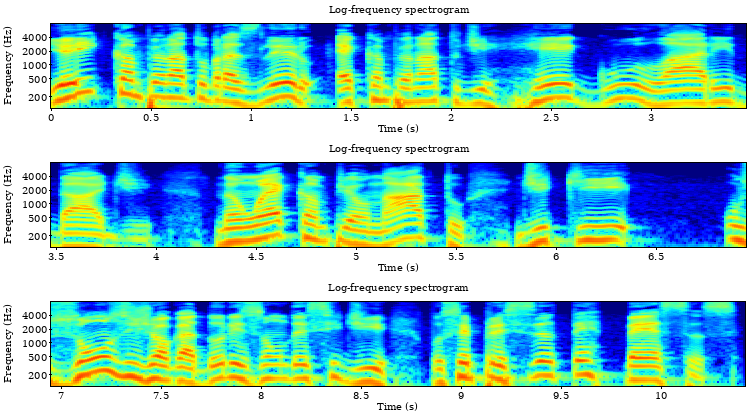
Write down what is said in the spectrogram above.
E aí, campeonato brasileiro é campeonato de regularidade. Não é campeonato de que os 11 jogadores vão decidir. Você precisa ter peças.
